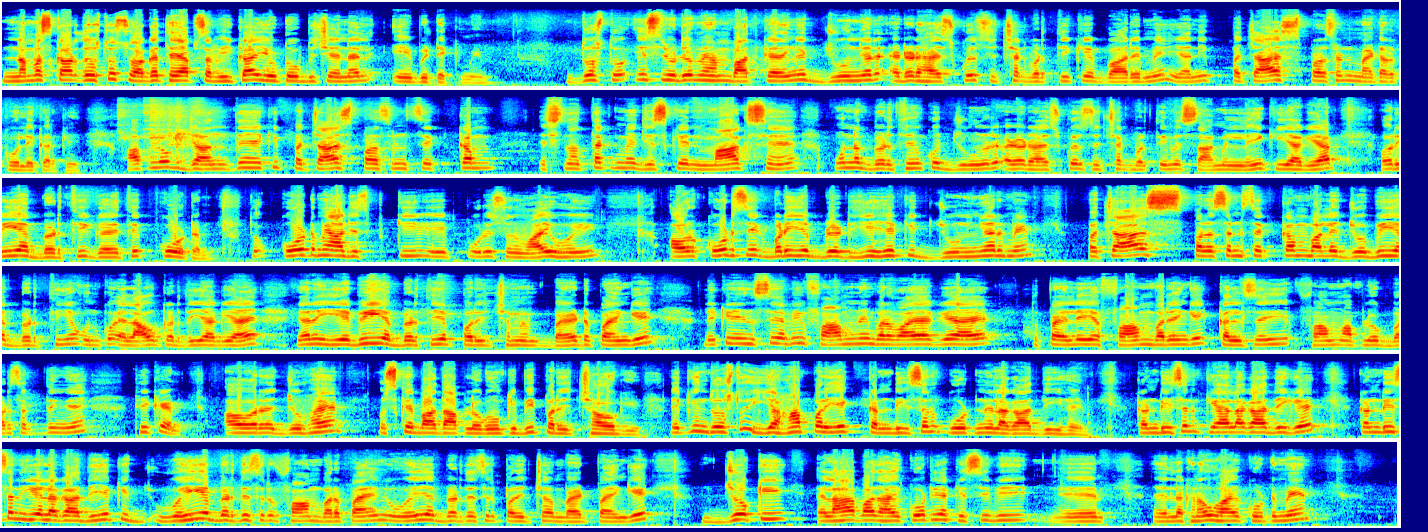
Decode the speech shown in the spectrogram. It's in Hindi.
नमस्कार दोस्तों, स्वागत है आप सभी का YouTube channel A B tech में। दोस्तों, इस वीडियो में हम बात करेंगे जूनियर एडेड हाई स्कूल शिक्षक भर्ती के बारे में, यानी 50 परसेंट मैटर को लेकर के। आप लोग जानते हैं कि 50 परसेंट से कम स्नातक में जिसके मार्क्स हैं, उन अभ्यर्थियों को जूनियर एडेड हाई स्कूल शिक्षक भर्ती में शामिल नहीं किया गया और ये अभ्यर्थी गए थे कोर्ट। तो कोर्ट में आज इसकी पूरी सुनवाई हुई और कोर्ट से एक बड़ी अपडेट ये है कि जूनियर में 50 परसेंट से कम वाले जो भी अभ्यर्थी हैं, उनको अलाउ कर दिया गया है। यानी ये भी अभ्यर्थी परीक्षा में बैठ पाएँगे। लेकिन इनसे अभी फॉर्म नहीं भरवाया गया है तो पहले ये फॉर्म भरेंगे, कल से ही फॉर्म आप लोग भर सकते हैं। ठीक है? और जो है उसके बाद आप लोगों की भी परीक्षा होगी। लेकिन दोस्तों, यहाँ पर एक कंडीशन कोर्ट ने लगा दी है। कंडीशन क्या लगा दी गई? कंडीशन ये लगा दी है कि वही अभ्यर्थी सिर्फ़ फॉर्म भर पाएँगे, वही अभ्यर्थी सिर्फ़ परीक्षा में बैठ पाएँगे, जो कि इलाहाबाद हाई कोर्ट या किसी भी लखनऊ हाई कोर्ट में,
